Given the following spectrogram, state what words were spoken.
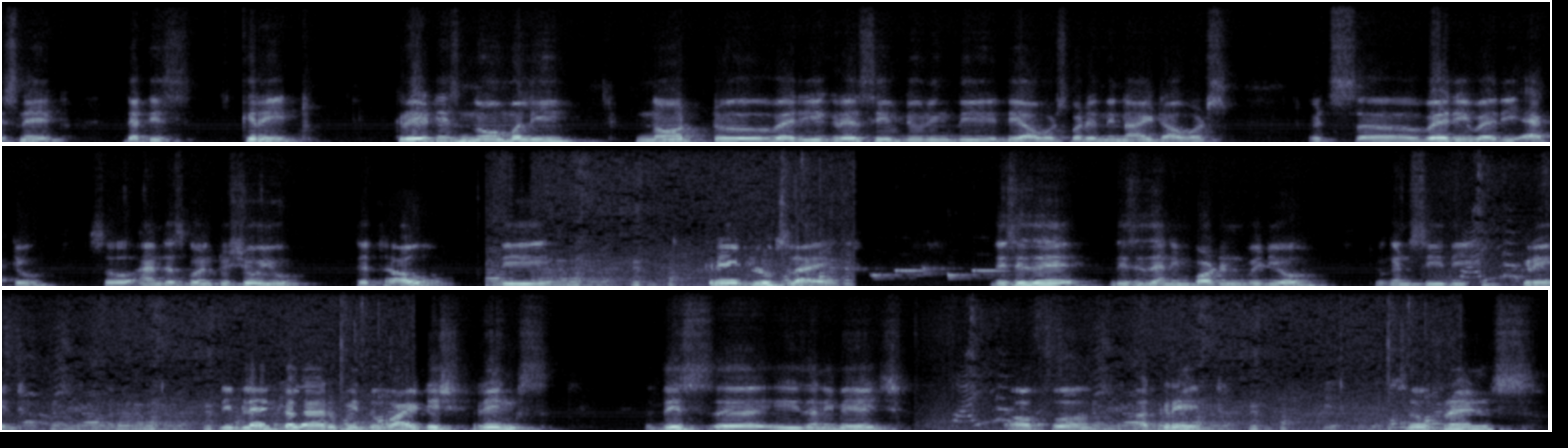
snake that is krait. Krait is normally not uh, very aggressive during the day hours, but in the night hours, it's uh, very, very active. So I'm just going to show you that how the krait looks like. This is a this is an important video. You can see the krait. The black color with the whitish rings this uh, is an image of uh, a krait. So friends,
